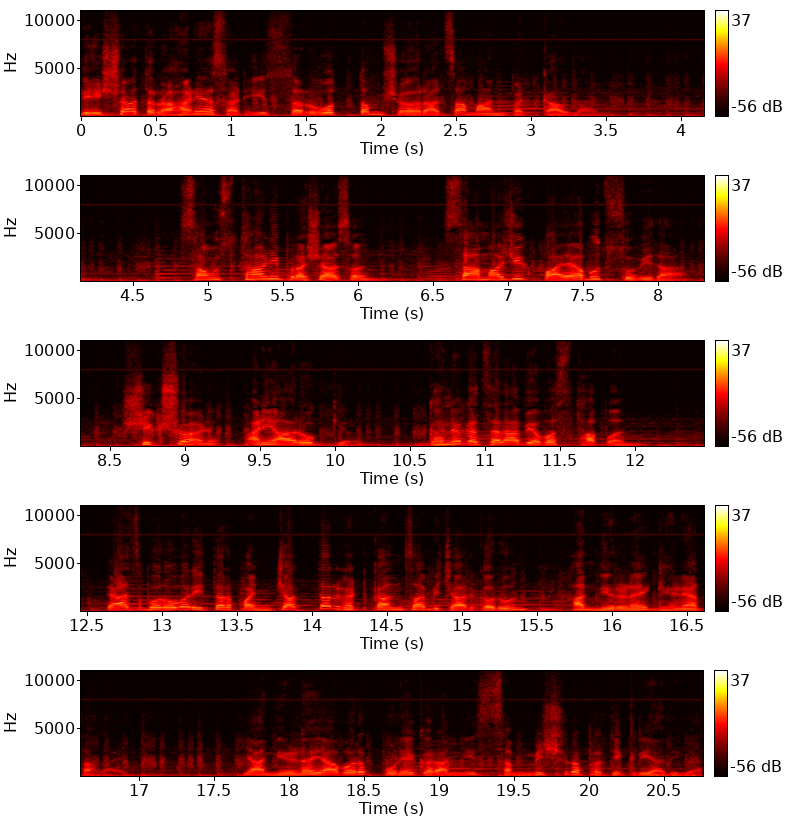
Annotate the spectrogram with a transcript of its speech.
देशात राहण्यासाठी सर्वोत्तम शहराचा मान पटकावलाय संस्था आणि प्रशासन सामाजिक पायाभूत सुविधा शिक्षण आणि आरोग्य घनकचरा व्यवस्थापन त्याचबरोबर इतर पंच्याहत्तर घटकांचा विचार करून हा निर्णय घेण्यात आलाय. या निर्णयावर पुणेकरांनी संमिश्र प्रतिक्रिया दिल्या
